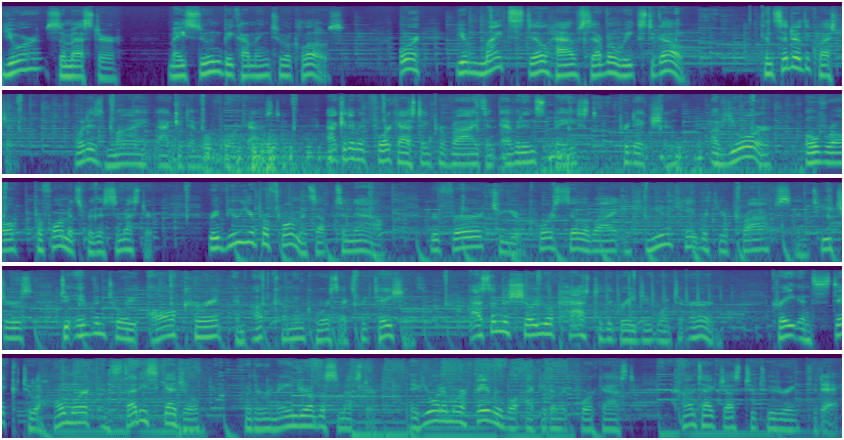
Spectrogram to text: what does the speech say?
Your semester may soon be coming to a close, or you might still have several weeks to go. Consider the question What is my academic forecast? Academic forecasting provides an evidence based prediction of your overall performance for this semester. Review your performance up to now. Refer to your course syllabi and communicate with your profs and teachers to inventory all current and upcoming course expectations. Ask them to show you a path to the grade you want to earn. Create and stick to a homework and study schedule for the remainder of the semester. If you want a more favorable academic forecast, contact Just 2 Tutoring today.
